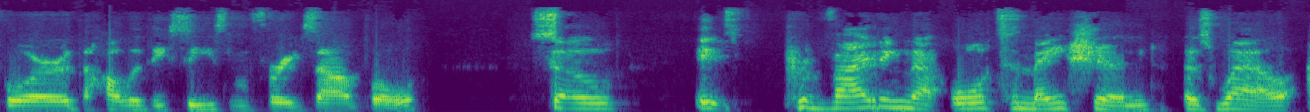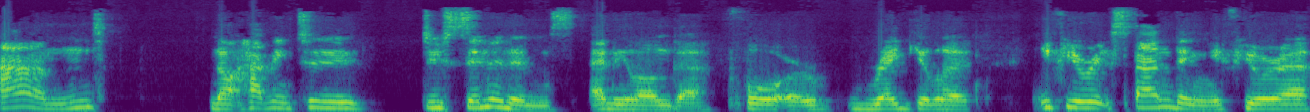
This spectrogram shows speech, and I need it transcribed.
for the holiday season for example so it's providing that automation as well and not having to do synonyms any longer for regular if you're expanding if you're a,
